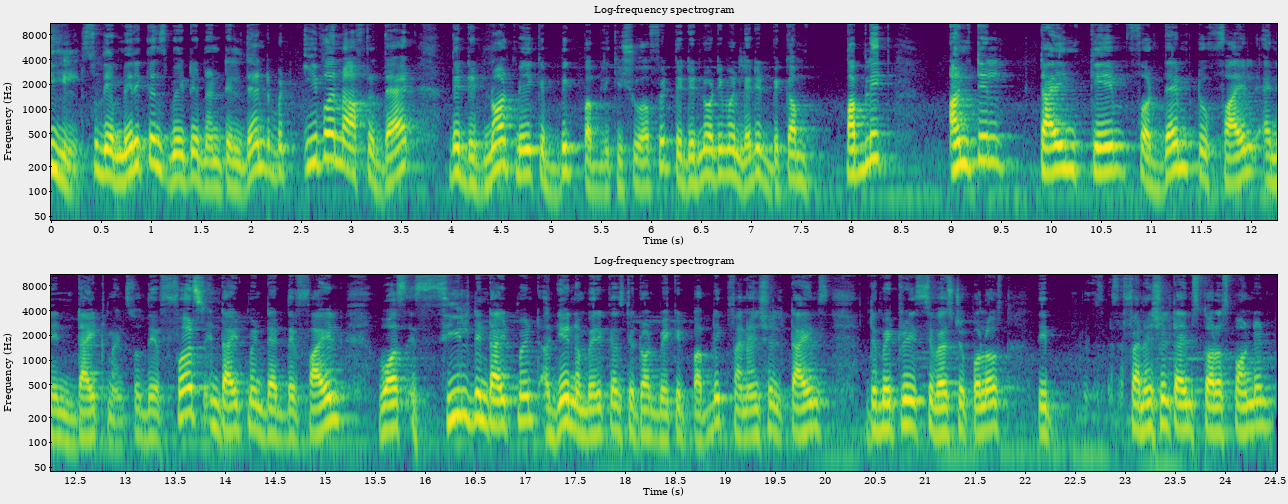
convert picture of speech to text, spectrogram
sealed. So the Americans waited until then, but even after that, they did not make a big public issue of it. They did not even let it become public until time came for them to file an indictment. So their first indictment that they filed was a sealed indictment. Again, Americans did not make it public. Financial Times, Demetri Sevastopulo, the Financial Times correspondent,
